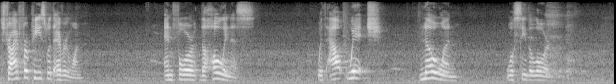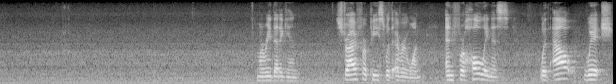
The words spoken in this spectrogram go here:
Strive for peace with everyone and for the holiness without which no one will see the Lord. I'm going to read that again. Strive for peace with everyone and for holiness without which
